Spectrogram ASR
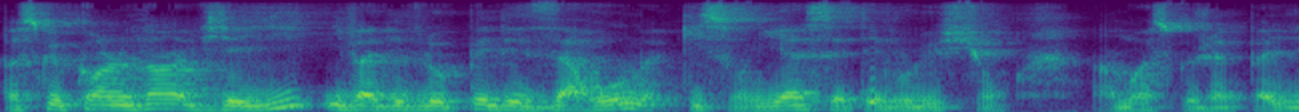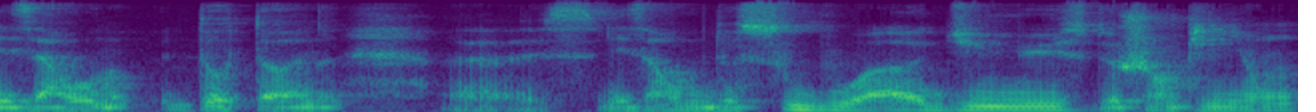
Parce que quand le vin vieillit, il va développer des arômes qui sont liés à cette évolution. Hein, moi, ce que j'appelle les arômes d'automne, euh, les arômes de sous-bois, d'humus, de champignons,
